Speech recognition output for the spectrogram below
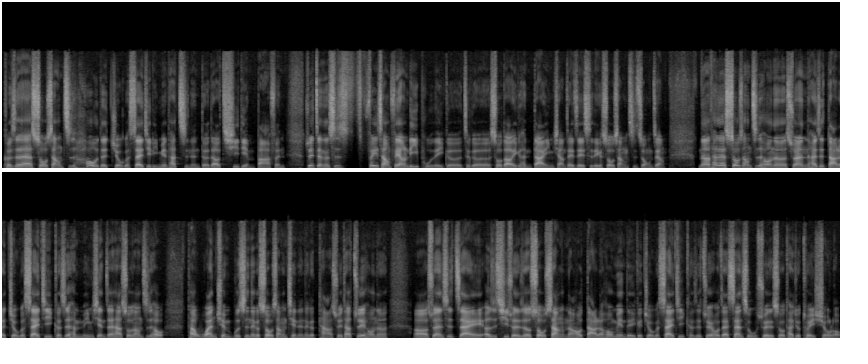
可是他受伤之后的九个赛季里面，他只能得到七点八分，所以整个是非常非常离谱的一个这个受到一个很大影响，在这一次的一个受伤之中，这样。那他在受伤之后呢，虽然还是打了九个赛季，可是很明显，在他受伤之后，他完全不是那个受伤前的那个他，所以他最后呢，呃，虽然是在二十七岁的时候受伤，然后打打了后面的一个九个赛季，可是最后在三十五岁的时候，他就退休了。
